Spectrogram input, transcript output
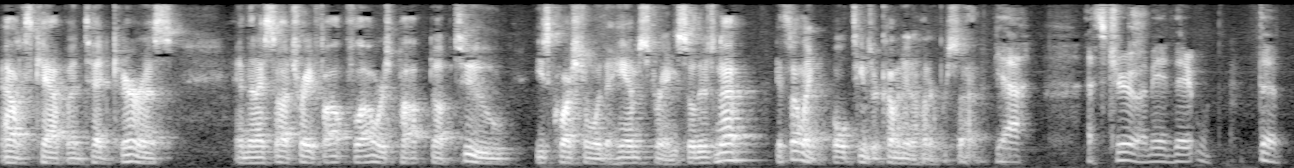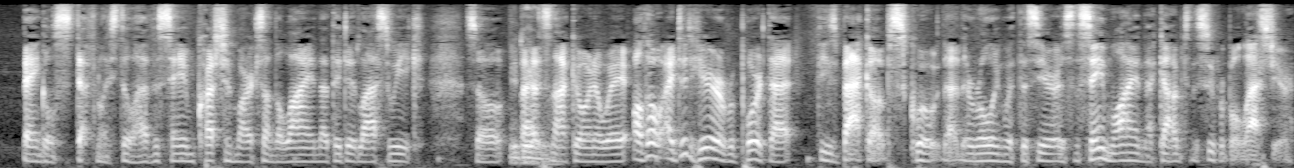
Alex Cappa, and Ted Karras. And then I saw Trey Flowers popped up too. He's questionable with a hamstring. So there's not, it's not like both teams are coming in 100%. Yeah, that's true. I mean, they, the Bengals definitely still have the same question marks on the line that they did last week. So that's not going away. Although I did hear a report that these backups quote that they're rolling with this year is the same line that got them to the Super Bowl last year.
